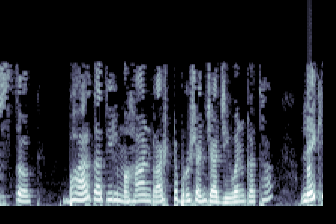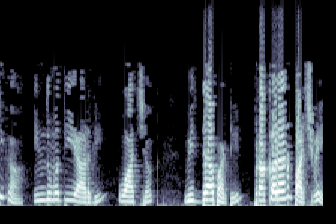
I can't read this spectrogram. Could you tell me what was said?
पुस्तक भारतातील महान राष्ट्रपुरुषांच्या जीवनकथा लेखिका इंदुमती यार्दी वाचक विद्या पाटील प्रकरण पाचवे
